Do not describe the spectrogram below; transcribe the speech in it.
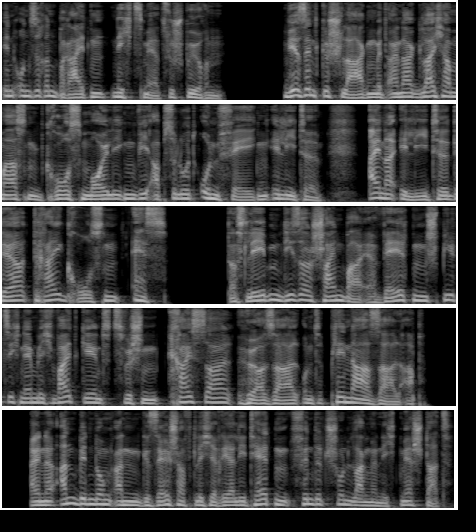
in unseren Breiten nichts mehr zu spüren. Wir sind geschlagen mit einer gleichermaßen großmäuligen wie absolut unfähigen Elite, einer Elite der drei großen S. Das Leben dieser scheinbar Erwählten spielt sich nämlich weitgehend zwischen Kreissaal, Hörsaal und Plenarsaal ab. Eine Anbindung an gesellschaftliche Realitäten findet schon lange nicht mehr statt.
